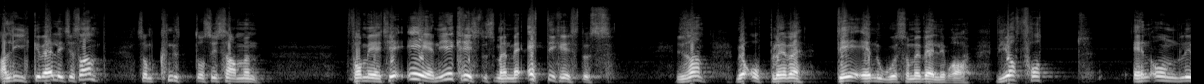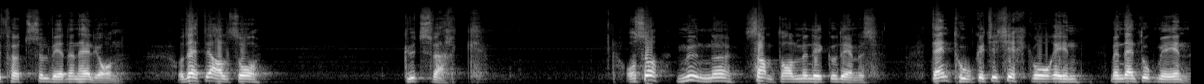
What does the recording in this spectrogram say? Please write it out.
allikevel, ikke sant? som knytter seg sammen. For vi er ikke enige i Kristus, men vi er ett i Kristus. Ikke sant? Vi opplever det er noe som er veldig bra. Vi har fått en åndelig fødsel ved Den hellige ånd. Og dette er altså Guds verk. Og så munner samtalen med Nikodemus. Den tok ikke kirkeåret inn, men den tok med inn.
